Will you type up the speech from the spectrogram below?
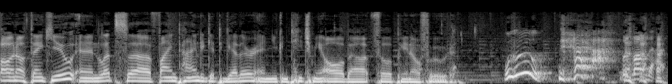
Oh no, thank you. And let's uh, find time to get together, and you can teach me all about Filipino food. Woohoo! Would love that.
